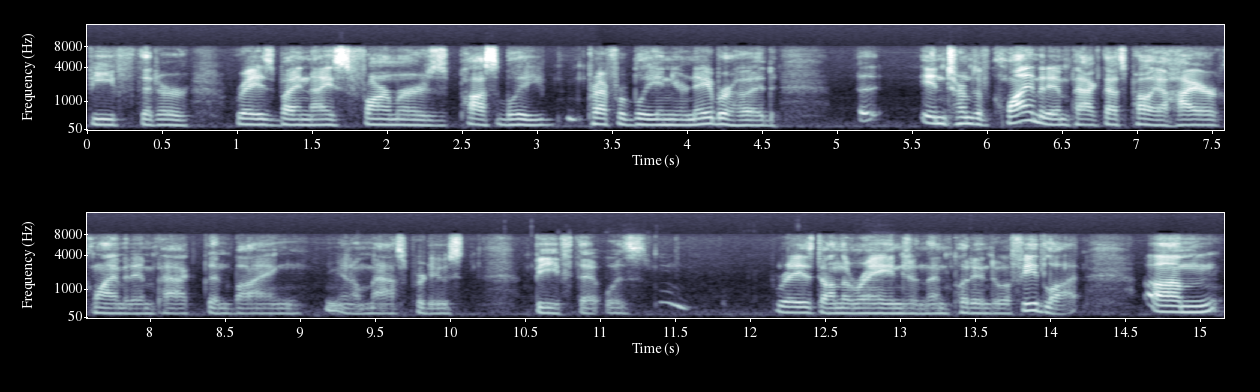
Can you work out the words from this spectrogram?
beef that are raised by nice farmers, possibly, preferably in your neighborhood, uh, in terms of climate impact, that's probably a higher climate impact than buying, you know, mass produced beef that was raised on the range and then put into a feedlot. Um,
